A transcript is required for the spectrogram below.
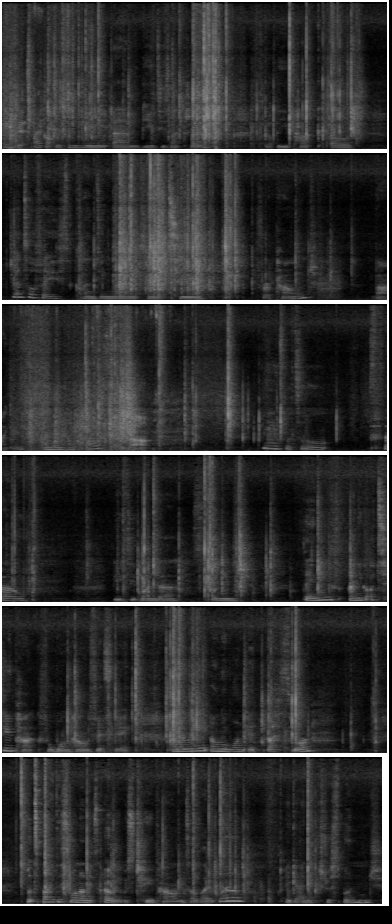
The bit I got was in the um, beauty section. Got the pack of Gentle Face cleansing wipes two for a pound. Bargain. And then I also got these little faux beauty blender sponge things and you got a two pack for £1.50 and I really only wanted this one but to buy this one on its own it was £2 so I was like well I get an extra sponge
